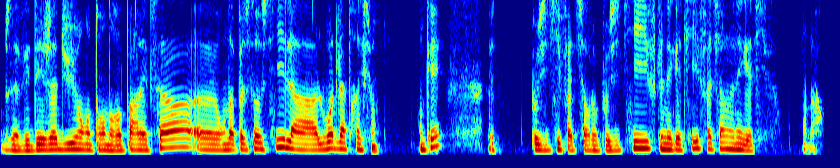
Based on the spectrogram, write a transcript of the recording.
Vous avez déjà dû entendre parler de ça. Euh, on appelle ça aussi la loi de l'attraction. Ok? Le positif attire le positif, le négatif attire le négatif. Voilà.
